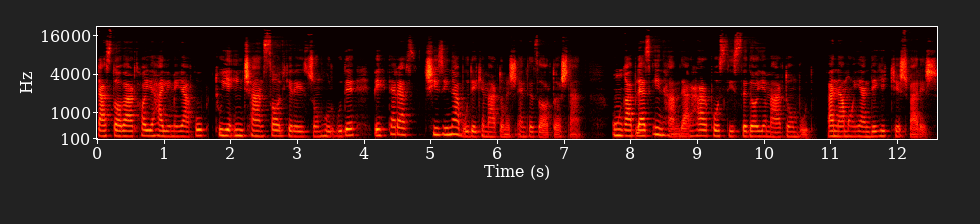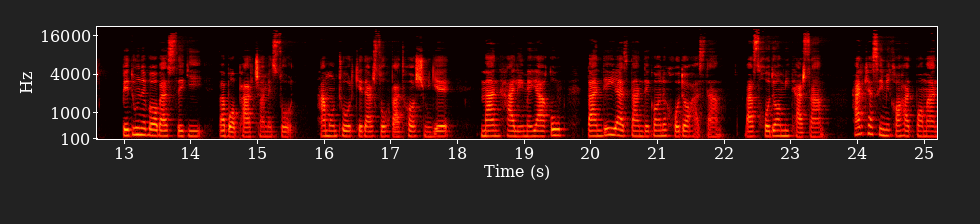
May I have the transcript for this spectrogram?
دستاوردهای حلیمه یعقوب توی این چند سال که رئیس جمهور بوده بهتر از چیزی نبوده که مردمش انتظار داشتند. اون قبل از این هم در هر پستی صدای مردم بود و نماینده کشورش بدون وابستگی و با پرچم صلح همونطور که در صحبتهاش میگه من حلیمه یعقوب بنده ای از بندگان خدا هستم و از خدا میترسم هر کسی می‌خواهد با من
